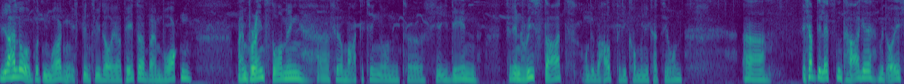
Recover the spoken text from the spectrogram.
Ja, hallo, guten Morgen. Ich bin's wieder, euer Peter beim Walken, beim Brainstorming äh, für Marketing und äh, für Ideen, für den Restart und überhaupt für die Kommunikation. Äh, ich habe die letzten Tage mit euch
